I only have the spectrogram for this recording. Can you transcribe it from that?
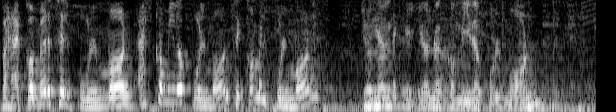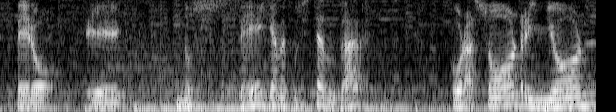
para comerse el pulmón. ¿Has comido pulmón? ¿Se come el pulmón? Yo Fíjate no- que yo no he comido pulmón, pero eh, no sé, ya me pusiste a dudar. Corazón, riñón,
